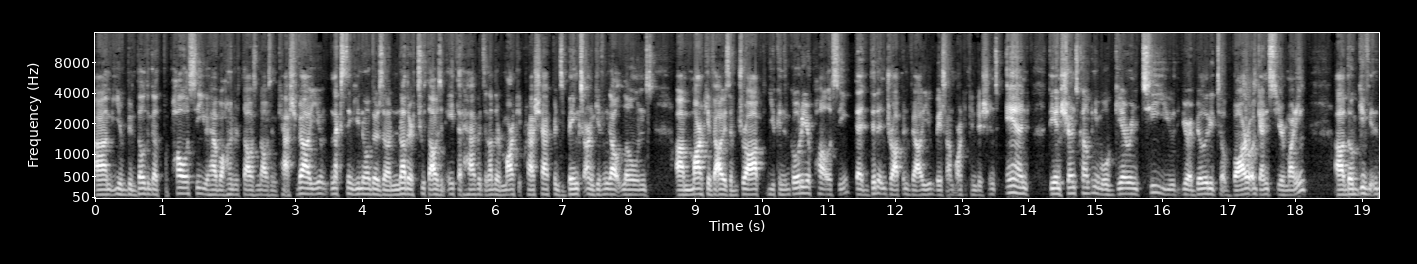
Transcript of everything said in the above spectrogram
um, you've been building up a policy, you have $100,000 in cash value. Next thing you know, there's another 2008 that happens, another market crash happens, banks aren't giving out loans, um, market values have dropped. You can go to your policy that didn't drop in value based on market conditions, and the insurance company will guarantee you your ability to borrow against your money uh, they'll give you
